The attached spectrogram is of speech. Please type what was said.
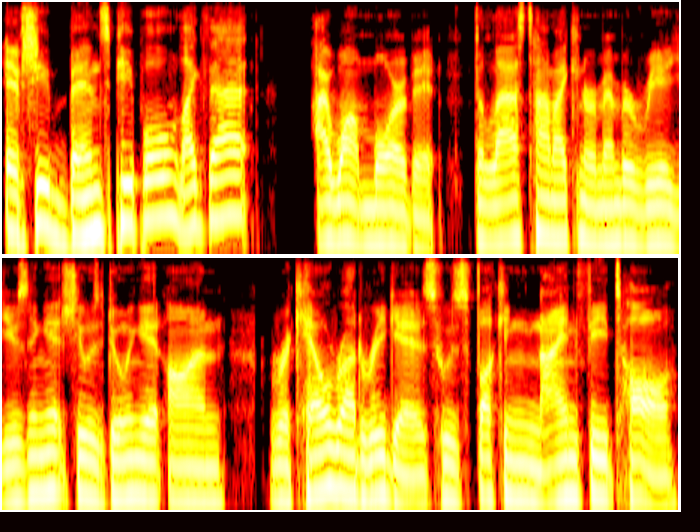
if she bends people like that, I want more of it. The last time I can remember Rhea using it, she was doing it on Raquel Rodriguez, who's fucking nine feet tall.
